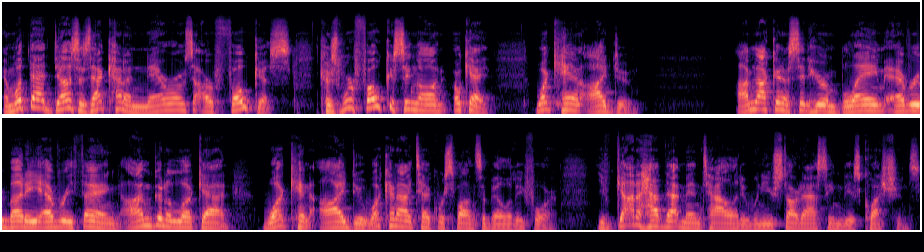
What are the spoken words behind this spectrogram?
And what that does is that kind of narrows our focus because we're focusing on, okay, what can I do? I'm not going to sit here and blame everybody, everything. I'm going to look at what can I do? What can I take responsibility for? You've got to have that mentality when you start asking these questions.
